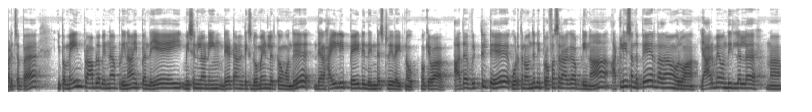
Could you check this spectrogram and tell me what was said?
படிச்சப்ப. இப்போ மெயின் ப்ராப்ளம் என்ன அப்படின்னா இப்போ இந்த AI machine learning data analytics டொமைனில் இருக்கவங்க வந்து தேர் ஹைலி பெய்டு இந்த இண்டஸ்ட்ரி ரைட் நோ ஓகேவா அதை விட்டுட்டு ஒருத்தனை வந்து நீ ப்ரொஃபஸர் ஆக அப்படின்னா அட்லீஸ்ட் அந்த பே இருந்தால் தானே வருவான். யாருமே வந்து இல்லை இல்லை நான்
